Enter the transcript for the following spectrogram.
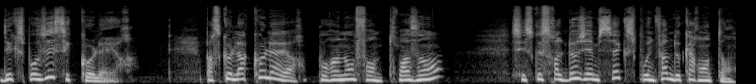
d'exposer ses colères. Parce que la colère, pour un enfant de 3 ans, c'est ce que sera le deuxième sexe pour une femme de 40 ans.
